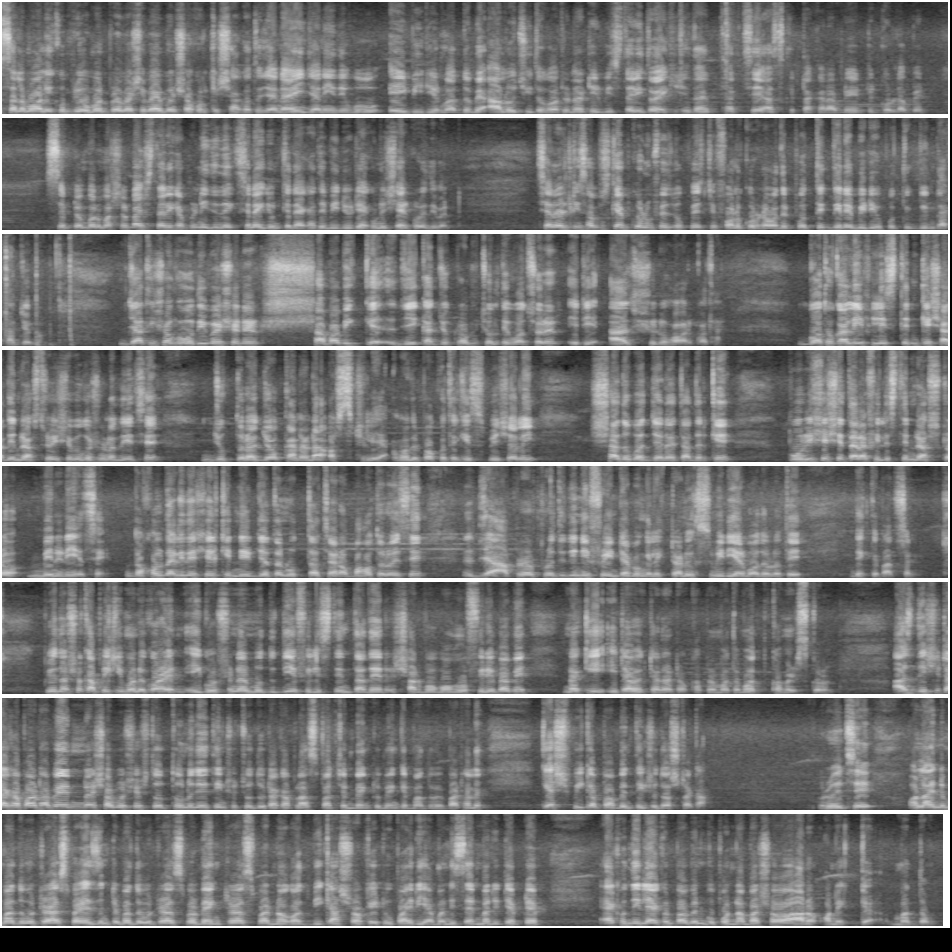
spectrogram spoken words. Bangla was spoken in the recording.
আসসালামু আলাইকুম প্রিয় ওমান প্রবাসী ভাই বোন সকলকে স্বাগত জানাই। জানিয়ে দেব, এই ভিডিওর মাধ্যমে আলোচিত ঘটনাটির বিস্তারিত। একই সাথে থাকছে আজকের টাকার আপডেট, গোল্ড আপডেট। সেপ্টেম্বর মাসের বাইশ তারিখ, আপনি নিজে দেখছেন, একজনকে দেখাতে ভিডিওটি এখনই শেয়ার করে দিবেন। চ্যানেলটি সাবস্ক্রাইব করুন, ফেসবুক পেজটি ফলো করুন, আমাদের প্রত্যেক দিনের ভিডিও প্রত্যেক দিন দেখার জন্য। জাতিসংঘ অধিবেশনের স্বাভাবিক যে কার্যক্রম চলতি বছরের, এটি আজ শুরু হওয়ার কথা। গতকালই ফিলিস্তিনকে স্বাধীন রাষ্ট্র হিসেবে ঘোষণা দিয়েছে যুক্তরাজ্য, কানাডা, অস্ট্রেলিয়া। আমাদের পক্ষ থেকে স্পেশালি সাধুবাদ জানায় তাদেরকে। পরিশেষে তারা ফিলিস্তিন রাষ্ট্র মেনে নিয়েছে। দখলদারি দেশের কি নির্যাতন, অত্যাচার অব্যাহত রয়েছে, যা আপনারা প্রতিদিনই প্রিন্ট এবং ইলেকট্রনিক্স মিডিয়ার বদলতে দেখতে পাচ্ছেন। প্রিয় দর্শক, আপনি কি মনে করেন এই ঘোষণার মধ্য দিয়ে ফিলিস্তিন তাদের সার্বভৌম ফিরে পাবে, নাকি এটাও একটা নাটক? আপনার মতামত কমেন্টস করুন। আজ দেশে টাকা পাঠাবেন। সর্বশেষ তথ্য অনুযায়ী তিনশো চোদ্দ টাকা প্লাস পাচ্ছেন ব্যাংক টু ব্যাংকের মাধ্যমে পাঠালে ক্যাশ পিক আপ পাবেন তিনশো দশ টাকা। রয়েছে অনলাইনের মাধ্যমে ট্রান্সফার এজেন্টের মাধ্যমে transfer bank transfer Nagad bKash Rocket Upay, Ria Money send money tap tap এখন দিলে এখন পাবেন গোপন নাম্বার সহ আরও অনেক মাধ্যম।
